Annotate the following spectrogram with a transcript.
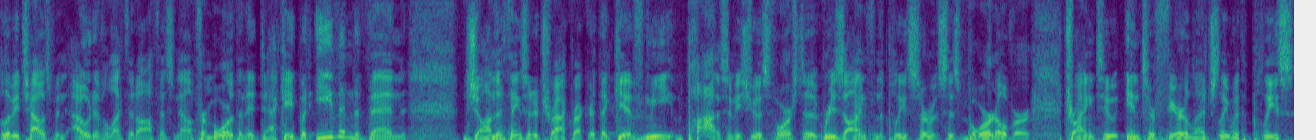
Olivia Chow has been out of elected office now for more than a decade, but even then, John, there are things in her track record that give me pause. I mean, she was forced to resign from the police services board over trying to interfere allegedly with the police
